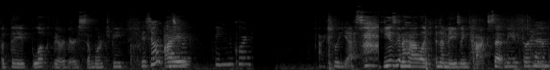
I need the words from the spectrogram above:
but they look very, very similar to me. Is someone I- a unicorn? Actually, yes. He's gonna have like an amazing tack set made for him.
